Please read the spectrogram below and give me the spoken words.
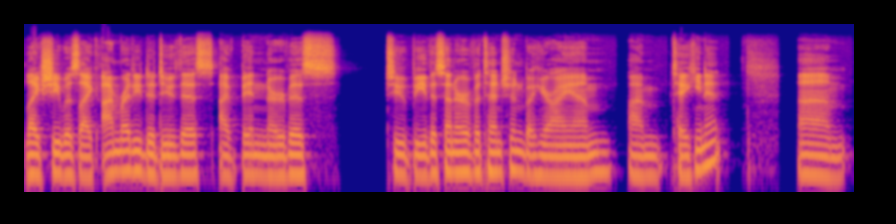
like she was like i'm ready to do this. I've been nervous to be the center of attention but here i am. I'm taking it. Um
